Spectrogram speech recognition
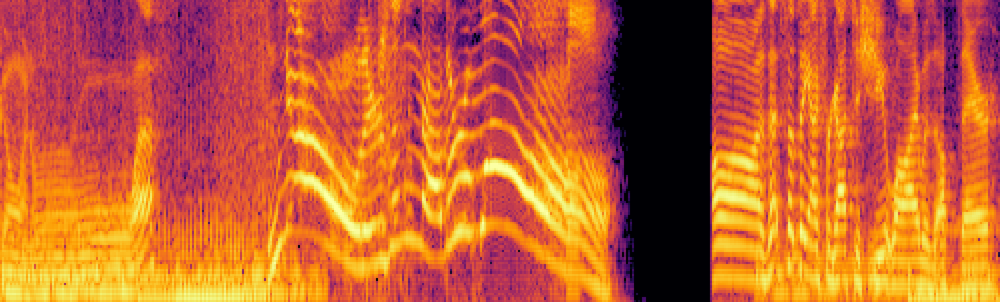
Going left. No! There's another wall! Oh, is that something I forgot to shoot while I was up there?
